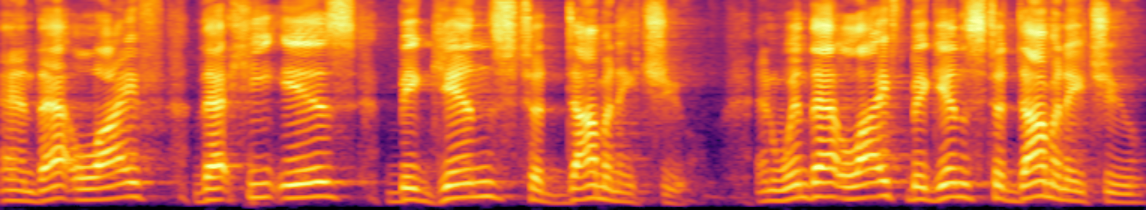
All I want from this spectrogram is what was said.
and that life that He is begins to dominate you. And when that life begins to dominate you,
